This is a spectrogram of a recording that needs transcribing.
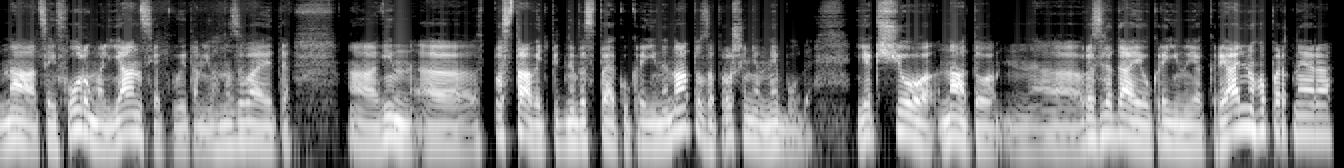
на цей форум, альянс, як ви там його називаєте. Він е, поставить під небезпеку країни НАТО, запрошення не буде. Якщо НАТО е, розглядає Україну як реального партнера,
